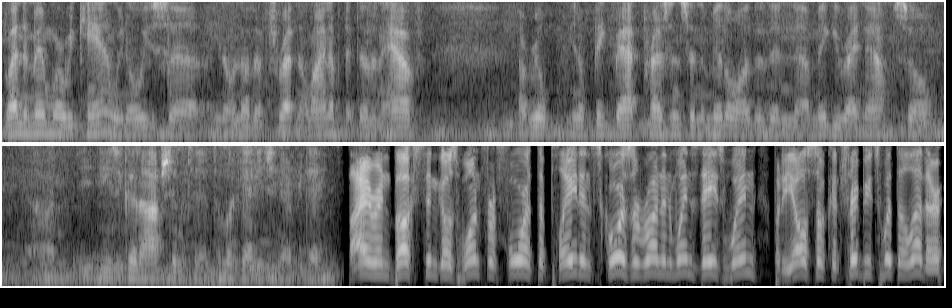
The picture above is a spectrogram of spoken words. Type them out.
blend him in where we can. We know he's uh, you know another threat in the lineup that doesn't have a real you know big bat presence in the middle other than uh, Miggy right now. So um, he's a good option to, to look at each and every day. Byron Buxton goes one for four at the plate and scores a run in Wednesday's win, but he also contributes with the leather,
